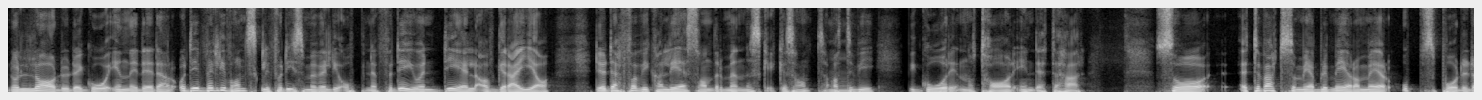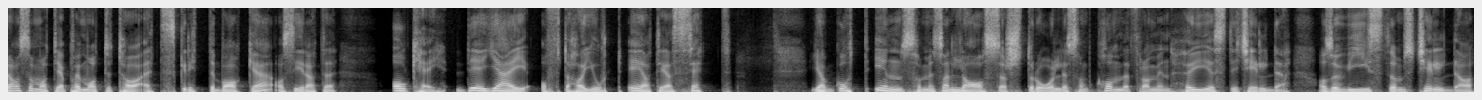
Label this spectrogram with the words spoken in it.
nå lar du deg gå inn i det der. Og det er veldig vanskelig for de som er veldig åpne, for det er jo en del av greia. Det er derfor vi kan lese andre mennesker. ikke sant? Mm. At vi, vi, går inn og tar inn dette her. Så etter hvert som jeg ble mer og mer obs på det, da, så måtte jeg på en måte ta et skritt tilbake og si at OK, det jeg ofte har gjort, er at jeg har sett Jeg har gått inn som en sånn laserstråle som kommer fra min høyeste kilde. Altså visdomskilder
